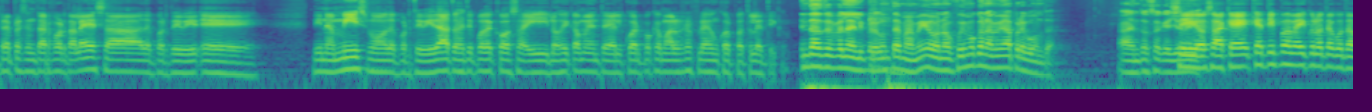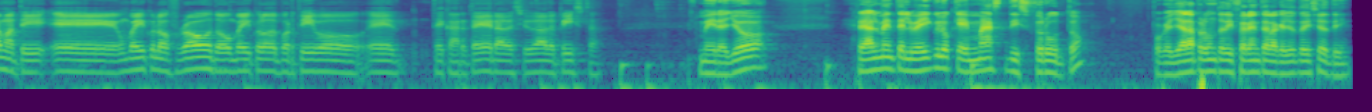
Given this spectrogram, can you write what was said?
representar fortaleza, deportivi- eh, dinamismo, deportividad, todo ese tipo de cosas. Y lógicamente el cuerpo que más lo refleja es un cuerpo atlético. Entonces, Fernelli, pregúntame a mí o nos fuimos con la misma pregunta. Ah, entonces que yo Sí, diga- o sea, ¿qué, qué tipo de vehículo te gusta más a ti? Eh, ¿Un vehículo off-road o un vehículo deportivo eh, de carretera, de ciudad, de pista? Mira, yo realmente el vehículo que más disfruto, porque ya la pregunta es diferente a la que yo te hice a ti,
